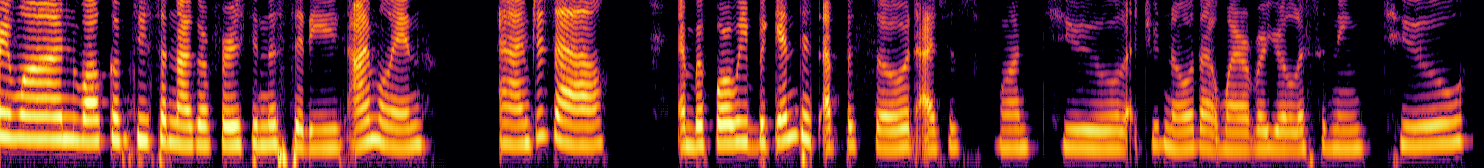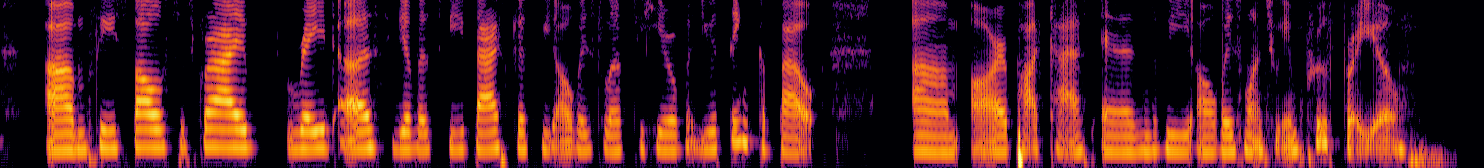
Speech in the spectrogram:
everyone. Welcome to Sonographers in the Cities. I'm Lynn. And I'm Giselle. And before we begin this episode, I just want to let you know that wherever you're listening to, um, please follow, subscribe, rate us, give us feedback because we always love to hear what you think about um, our podcast and we always want to improve for you.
